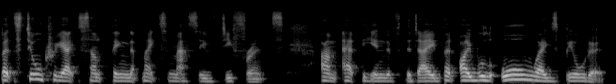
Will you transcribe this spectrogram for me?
but still create something that makes a massive difference um, at the end of the day. But I will always build it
